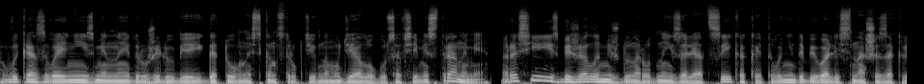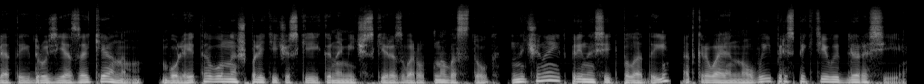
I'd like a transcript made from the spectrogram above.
Выказывая неизменное дружелюбие и готовность к конструктивному диалогу со всеми странами, Россия избежала международной изоляции, как этого не добивались наши заклятые друзья за океаном. Более того, наш политический и экономический разворот на восток начинает приносить плоды, открывая новые перспективы для России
